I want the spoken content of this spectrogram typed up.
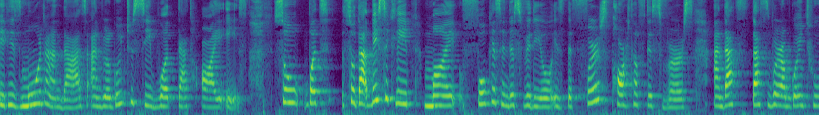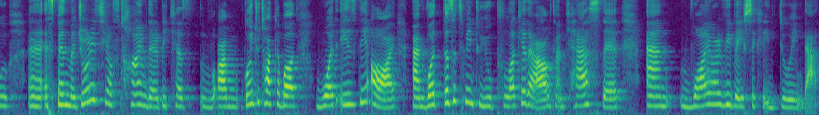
It is more than that, and we are going to see what that eye is. So, but so that basically my focus in this video is the first part of this verse and that's that's where i'm going to uh, spend majority of time there because i'm going to talk about what is the eye and what does it mean to you pluck it out and cast it and why are we basically doing that?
